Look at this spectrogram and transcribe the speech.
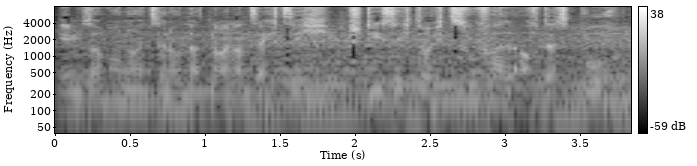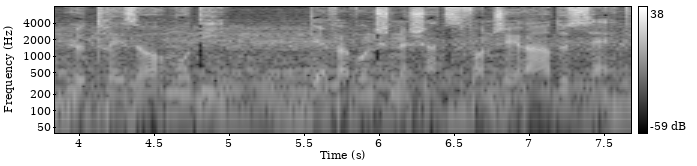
Im Sommer 1969 stieß ich durch Zufall auf das Buch Le Trésor maudit, der verwunschene Schatz von Gérard de Sède.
